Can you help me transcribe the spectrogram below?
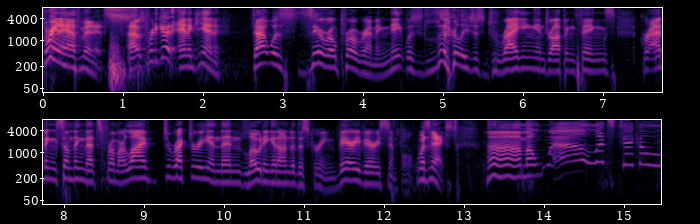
Three and a half minutes. That was pretty good. And again, that was zero programming. Nate was literally just dragging and dropping things, grabbing something that's from our live directory, and then loading it onto the screen. Very, very simple. What's next? Um, well, let's take a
